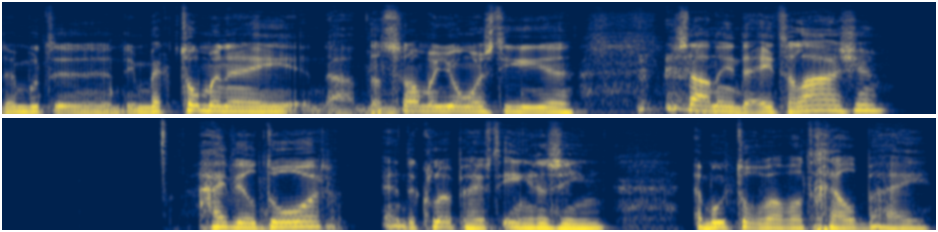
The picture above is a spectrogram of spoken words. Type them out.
moeten, die McTominay. Nou, dat zijn allemaal jongens die staan in de etalage. Hij wil door en de club heeft ingezien. Er moet toch wel wat geld bij.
